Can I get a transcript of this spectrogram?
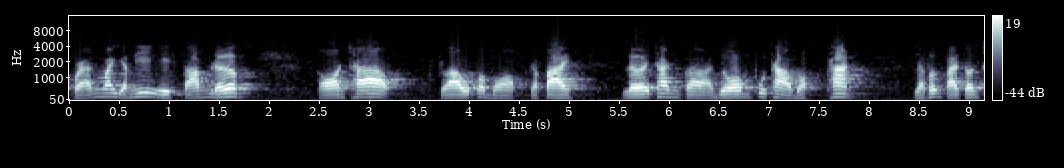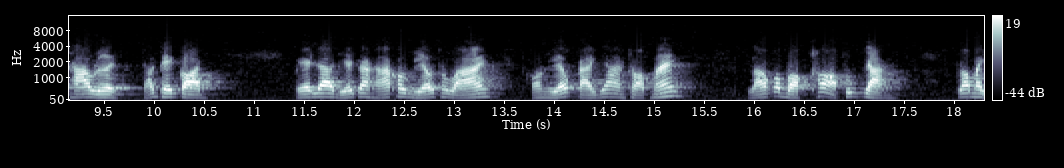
แขวนไว้อย่างนี้อีกตามเดิม ตอนเช้าเราก็บอกจะไป เลยท่านก็โยมผู้เฒ่าบอกท่าน อย่าเพิ่งไปตอนเช้าเลยฉันเพลงก่อน เพลงแล้วเดี๋ยวจะหาข้าวเหนียวถวายข้าวเหนียวไก่ย่างชอบไหมเราก็บอกชอบทุกอย่าง เพราะไม่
